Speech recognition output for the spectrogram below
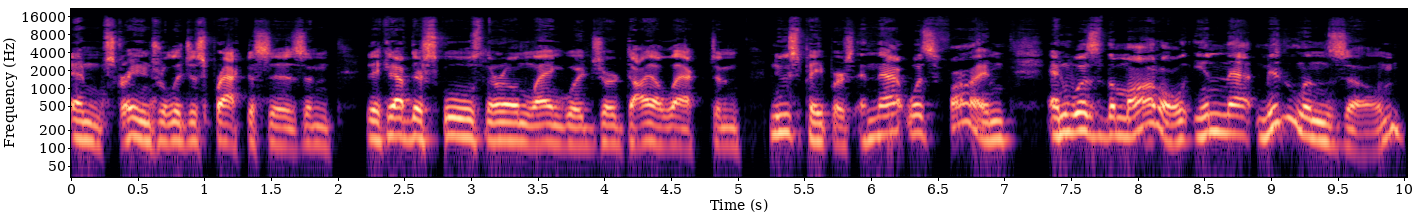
and strange religious practices. And they could have their schools in their own language or dialect and newspapers. And that was fine and was the model in that Midland zone.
